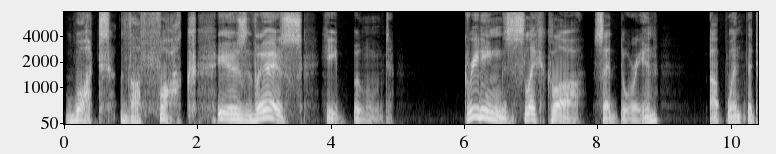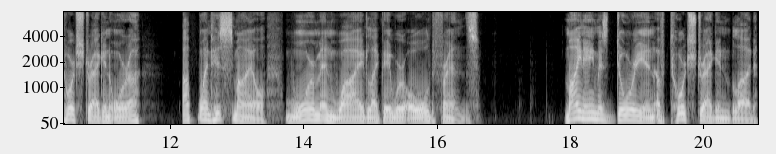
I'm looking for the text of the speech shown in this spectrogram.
What the fuck is this? he boomed. Greetings, Slickclaw, said Dorian. Up went the torch dragon aura, up went his smile, warm and wide like they were old friends. My name is Dorian of Torch Dragon Blood,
